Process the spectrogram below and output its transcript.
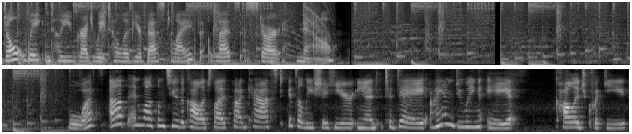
Don't wait until you graduate to live your best life. Let's start now. What's up, and welcome to the College Life Podcast. It's Alicia here, and today I am doing a college quickie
